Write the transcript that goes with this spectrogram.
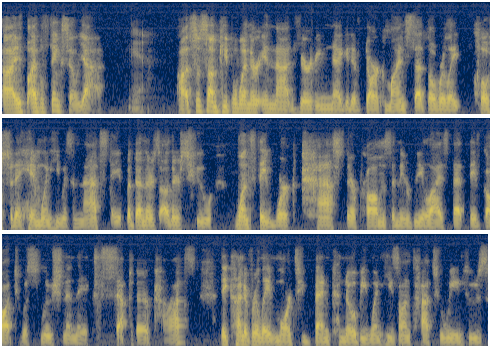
I I think so. Yeah. Yeah. Uh, so some people, when they're in that very negative, dark mindset, they'll relate closer to him when he was in that state. But then there's others who, once they work past their problems and they realize that they've got to a solution and they accept their past, they kind of relate more to Ben Kenobi when he's on Tatooine, who's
